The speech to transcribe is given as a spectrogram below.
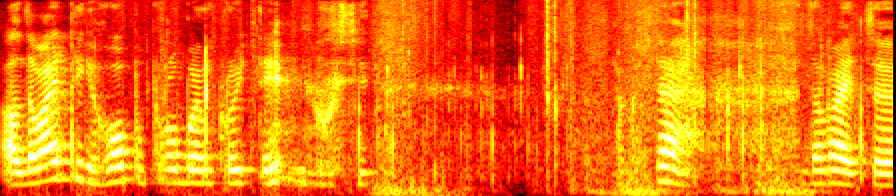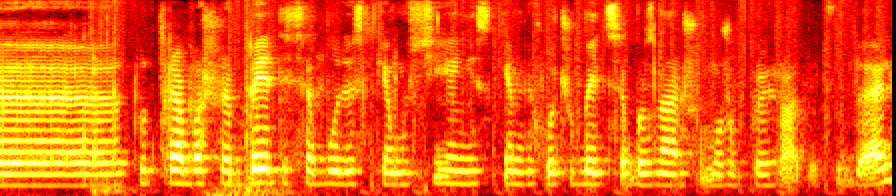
але давайте його попробуємо пройти, друзі. Так, все. Давайте. Тут треба ще битися буде з кимось. Я ні з ким не хочу битися, бо знаю, що можу програти цю дуель.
